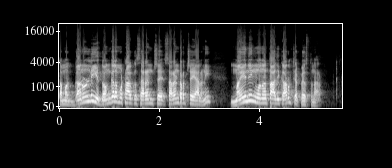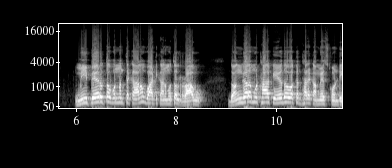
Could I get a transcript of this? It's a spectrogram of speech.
తమ గనుల్ని ఈ దొంగల ముఠాకు సరెండ్ చే సరెండర్ చేయాలని మైనింగ్ ఉన్నతాధికారులు చెప్పేస్తున్నారు. మీ పేరుతో ఉన్నంత కాలం వాటికి అనుమతులు రావు. దొంగల ముఠాకు ఏదో ఒక ధరకు అమ్మేసుకోండి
